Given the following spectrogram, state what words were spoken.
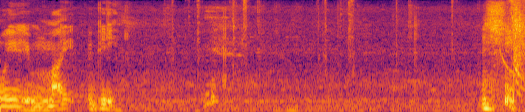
We might be.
